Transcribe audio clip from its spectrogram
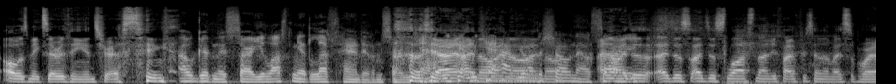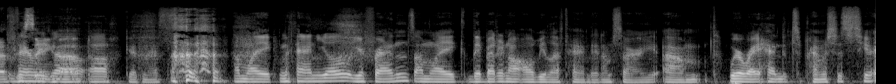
always makes everything interesting. oh goodness, sorry, you lost me at left-handed. I'm sorry. We can't, Yeah, we I- can't, I we know, can't I have know, you on the show now. I know. Sorry. I just, I just, I just lost ninety five percent of my support after There we saying go. that. Oh goodness. I'm like Nathaniel, your friends. I'm like they better not all be left-handed. I'm sorry. Um, we're right-handed supremacists here.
